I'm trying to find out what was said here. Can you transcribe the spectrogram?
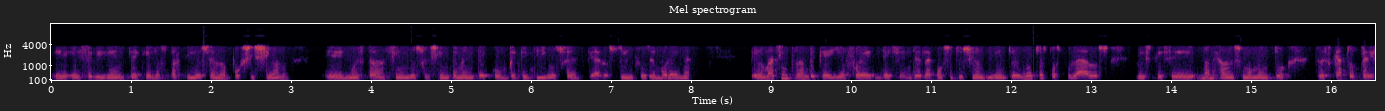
Eh, es evidente que los partidos en oposición eh, no estaban siendo suficientemente competitivos frente a los triunfos de Morena, pero más importante que ello fue defender la Constitución y dentro de muchos postulados, Luis, que se manejaron en su momento, rescato tres.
